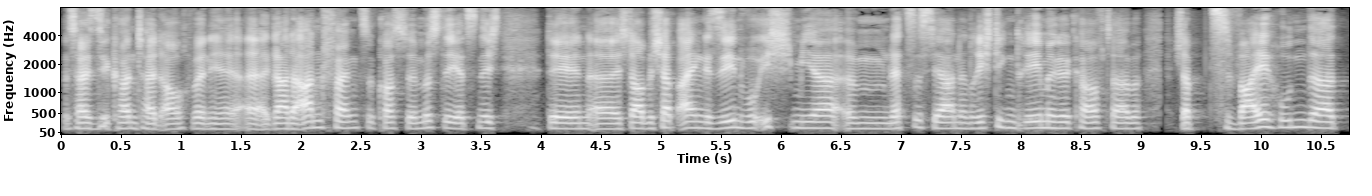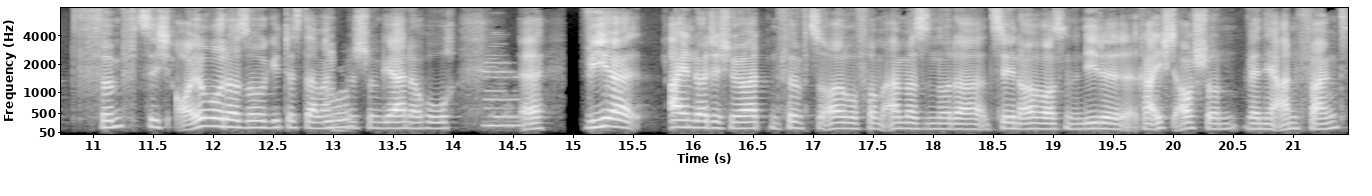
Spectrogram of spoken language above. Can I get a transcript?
Das heißt, ihr könnt halt auch, wenn ihr äh, gerade anfangt zu kosten, müsst ihr jetzt nicht den, äh, ich glaube, ich habe einen gesehen, wo ich mir ähm, letztes Jahr einen richtigen Drehme gekauft habe. Ich habe 250 Euro oder so, geht es da manchmal mhm. schon gerne hoch. Mhm. Äh, wir eindeutig hört, ein 15 Euro vom Amazon oder 10 Euro aus dem Lidl reicht auch schon, wenn ihr anfangt.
